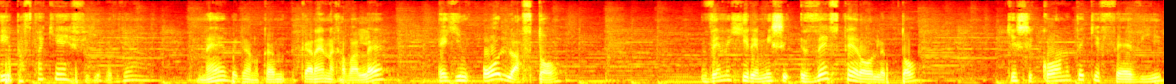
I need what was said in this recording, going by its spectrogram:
Είπε αυτά και έφυγε, παιδιά. Ναι, δεν κάνω κανένα χαβαλέ. Έγινε όλο αυτό. Δεν έχει ηρεμήσει δευτερόλεπτο και σηκώνεται και φεύγει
